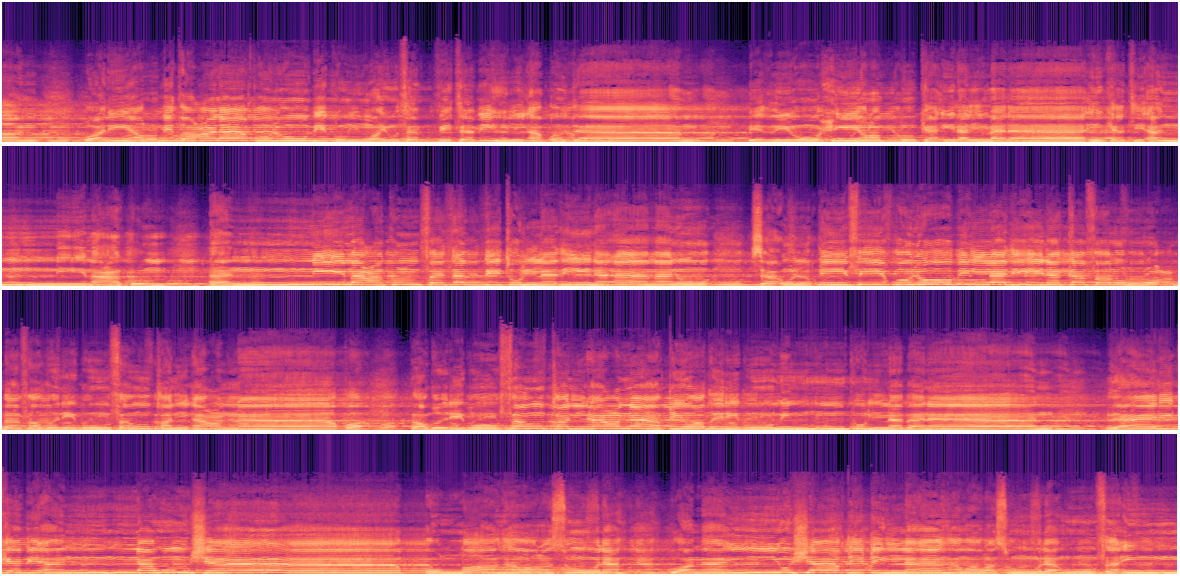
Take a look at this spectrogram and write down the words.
وليربط على قلوبكم ويثبت به الأقدام. إذ يوحي ربك إلى الملائكة أني معكم أني معكم فثبتوا الذين آمنوا. سألقي في قلوب الذين كفروا الرعب فاضربوا فوق الأعناق. فاضربوا فوق الأعناق واضربوا منهم كل بنان. ذلك بأنهم شاقوا الله ورسوله. ومن يشاقق الله ورسوله فإن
